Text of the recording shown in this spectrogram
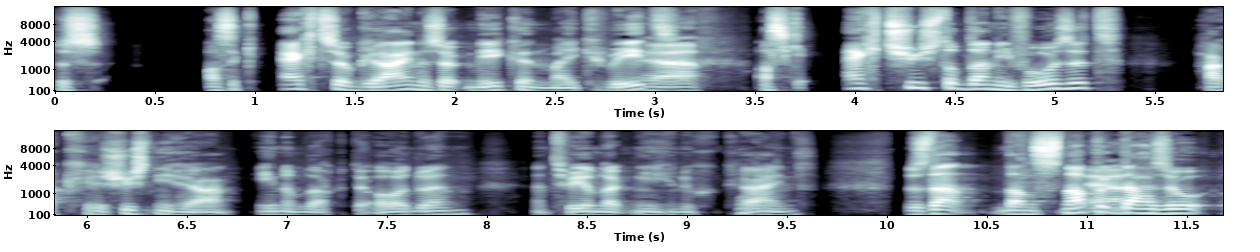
Dus als ik echt zou grinden, zou ik mee kunnen. Maar ik weet, Ja. als je echt juist op dat niveau zit, ga ik er juist niet gaan. Eén, omdat ik te oud ben. En twee, omdat ik niet genoeg grind. Dus dan, dan snap Ja. ik dat je zo...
